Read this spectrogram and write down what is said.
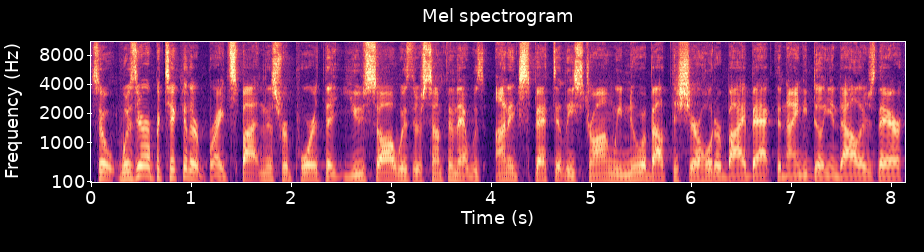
So, was there a particular bright spot in this report that you saw? Was there something that was unexpectedly strong? We knew about the shareholder buyback, the $90 billion there.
